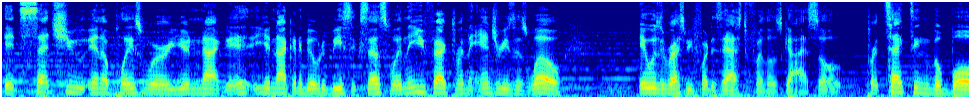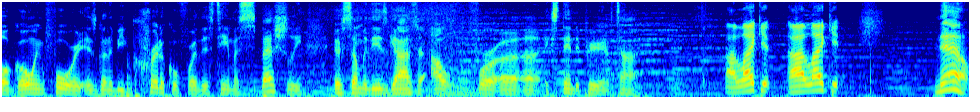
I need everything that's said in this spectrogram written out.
it sets you in a place where you're not eh, you're not going to be able to be successful. And then you factor in the injuries as well. It was a recipe for disaster for those guys. So protecting the ball going forward is going to be critical for this team, especially if some of these guys are out for a, a extended period of time. I like it. I like it. Now,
